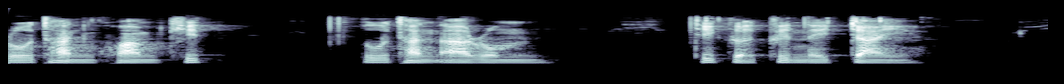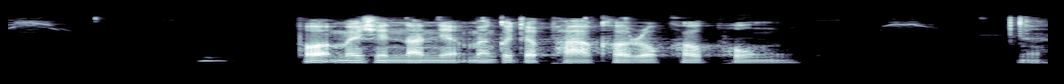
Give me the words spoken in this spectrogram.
รู้ทันความคิด รู้ทันอารมณ์ที่เกิดขึ้นในใจ เพราะไม่เช่นนั้นเนี่ยมันก็จะพาเข้ารกเข้าพงนะ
